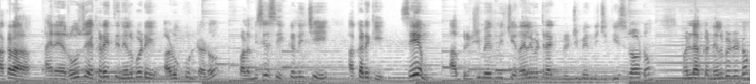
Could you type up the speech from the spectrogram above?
అక్కడ ఆయన రోజు ఎక్కడైతే నిలబడి అడుక్కుంటాడో వాళ్ళ మిసెస్ ఇక్కడి నుంచి అక్కడికి సేమ్ ఆ బ్రిడ్జ్ మీద నుంచి రైల్వే ట్రాక్ బ్రిడ్జ్ మీద నుంచి తీసుకురావడం మళ్ళీ అక్కడ నిలబెట్టడం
